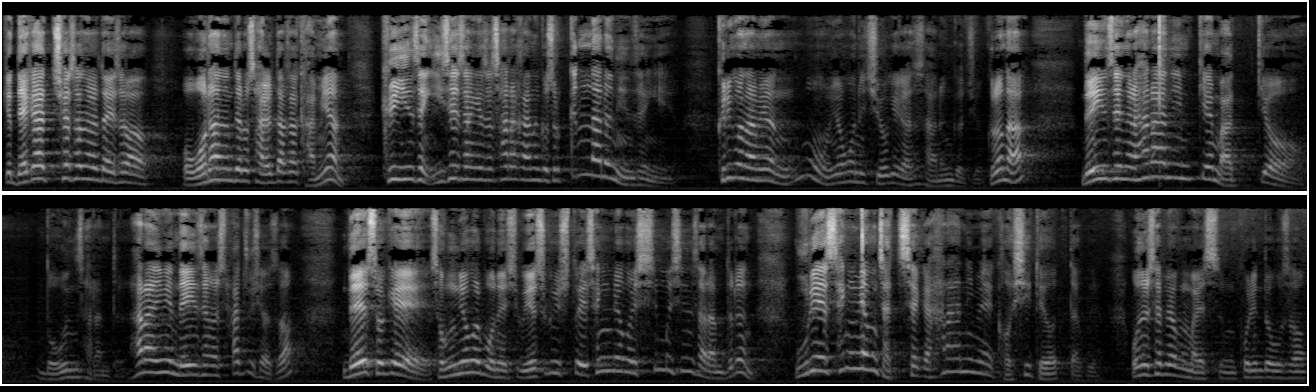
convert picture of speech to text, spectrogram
그러니까 내가 최선을 다해서 원하는 대로 살다가 가면 그 인생, 이 세상에서 살아가는 것으로 끝나는 인생이에요. 그리고 나면 뭐 영원히 지옥에 가서 사는 거죠. 그러나 내 인생을 하나님께 맡겨 놓은 사람들, 하나님이 내 인생을 사주셔서 내 속에 성령을 보내시고 예수 그리스도의 생명을 심으신 사람들은 우리의 생명 자체가 하나님의 것이 되었다고요. 오늘 새벽 말씀 고린도후서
